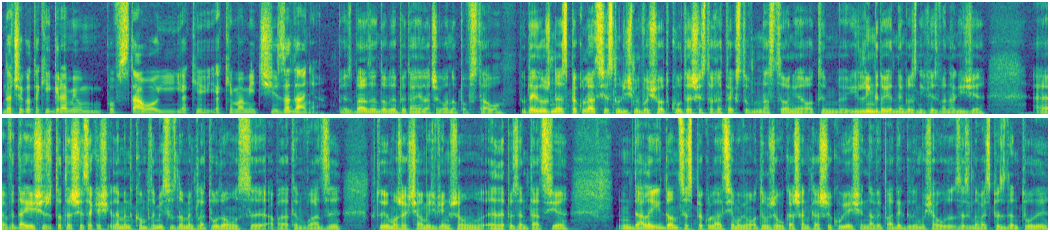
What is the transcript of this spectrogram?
dlaczego takie gremium powstało i jakie, jakie ma mieć zadania? To jest bardzo dobre pytanie, dlaczego ono powstało. Tutaj różne spekulacje snuliśmy w ośrodku, też jest trochę tekstów na stronie o tym i link do jednego z nich jest w analizie E, wydaje się, że to też jest jakiś element kompromisu z nomenklaturą, z aparatem władzy, który może chciał mieć większą reprezentację. Dalej idące spekulacje mówią o tym, że Łukaszenka szykuje się na wypadek, gdyby musiał zrezygnować z prezydentury.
